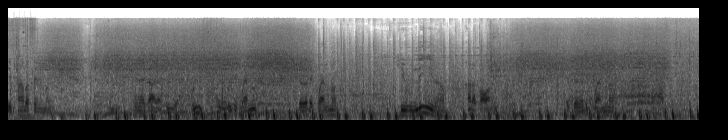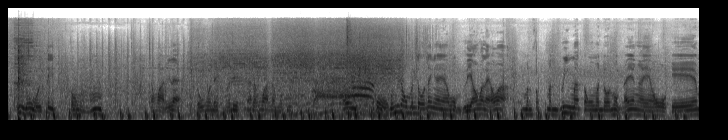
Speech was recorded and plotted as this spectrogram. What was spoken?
สิบห้าเปอร์เซ็นต์มั้งไม่แน่ใจอะคุณอุ้ยโอ้โหเด็กแว้น เจอเด็กแว้นเนาะ คิวลี่นะครับฆาตกรไปเจอเด็กแว้นนะอื้อโอ้โหติดโอ้โหจังหวะนี้แหละดูมันดิมาดิได้ทั้งวันนะเมื่อกี้เอ้ยโอ้โหคุณผู้ชมมันโดนได้ไงอะผมเลี้ยวมาแล้วอะมันมันวิ่งมาตรงมันโดนผมได้ยังไงโอ้เกม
